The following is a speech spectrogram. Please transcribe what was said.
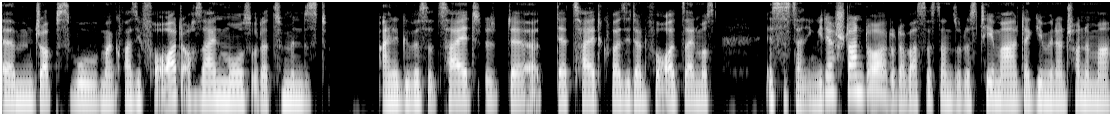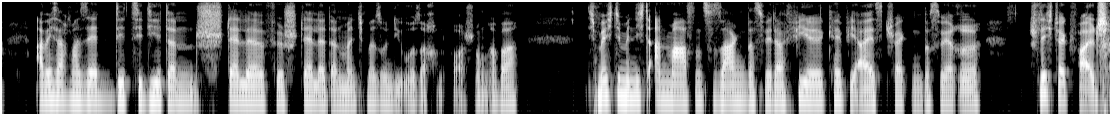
ähm, Jobs, wo man quasi vor Ort auch sein muss oder zumindest eine gewisse Zeit, äh, der der Zeit quasi dann vor Ort sein muss. Ist es dann irgendwie der Standort oder was ist dann so das Thema? Da gehen wir dann schon immer aber ich sage mal, sehr dezidiert dann Stelle für Stelle dann manchmal so in die Ursachenforschung. Aber ich möchte mir nicht anmaßen zu sagen, dass wir da viel KPIs tracken. Das wäre schlichtweg falsch.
